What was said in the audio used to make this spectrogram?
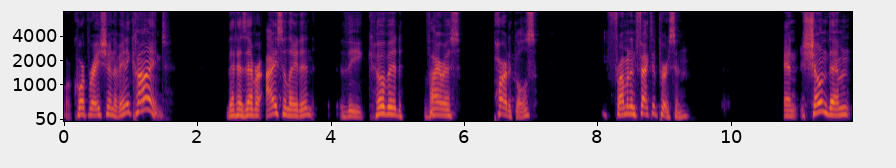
or corporation of any kind that has ever isolated the COVID virus particles from an infected person and shown them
